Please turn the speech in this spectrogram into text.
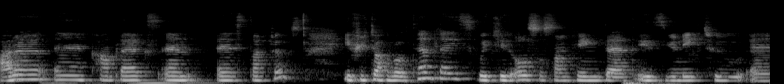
other uh, complex and uh, structures. If you talk about templates, which is also something that is unique to uh,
